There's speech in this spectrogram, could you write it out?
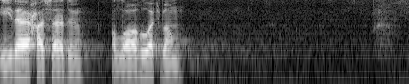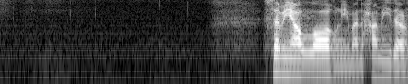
إذا حسد الله أكبر سمع الله لمن حمده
